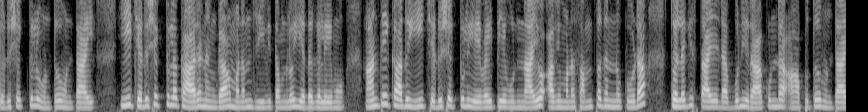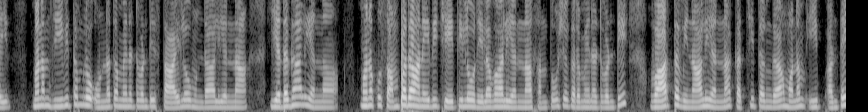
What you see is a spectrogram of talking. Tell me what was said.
చెడు శక్తులు ఉంటూ ఉంటాయి. ఈ చెడు శక్తుల కారణంగా మనం జీవితంలో ఎదగలేము. అంతేకాదు ఈ చెడు శక్తులు ఏవైతే ఉన్నాయో అవి మన సంపదను కూడా తొలగిస్తాయి డబ్బుని రాకుండా ఆపుతూ ఉంటాయి. మనం జీవితంలో ఉన్నతమైనటువంటి స్థాయిలో ఉండాలి అన్నా ఎదగాలి అన్నా మనకు సంపద అనేది చేతిలో నిలవాలి అన్న సంతోషకరమైనటువంటి వార్త వినాలి అన్నా ఖచ్చితంగా మనం ఈ అంటే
